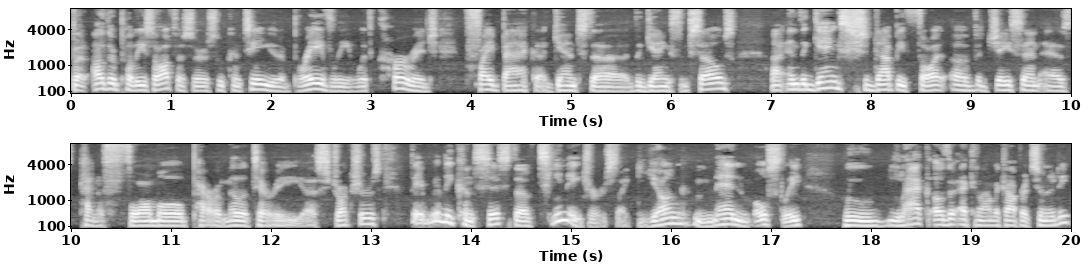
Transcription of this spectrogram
but other police officers who continue to bravely, with courage, fight back against uh, the gangs themselves. Uh, and the gangs should not be thought of, Jason, as kind of formal paramilitary uh, structures. They really consist of teenagers, like young men mostly, who lack other economic opportunity,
